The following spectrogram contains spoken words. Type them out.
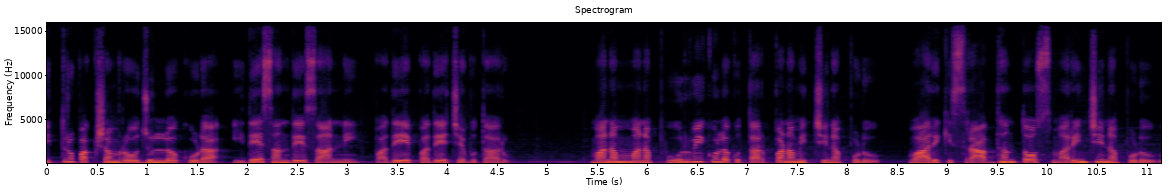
పితృపక్షం రోజుల్లో కూడా ఇదే సందేశాన్ని పదే పదే చెబుతారు. మనం మన పూర్వీకులకు తర్పణమిచ్చినప్పుడు వారికి శ్రాద్ధంతో స్మరించినప్పుడు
